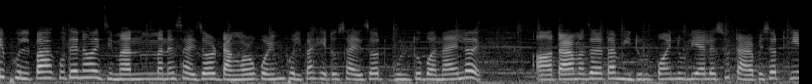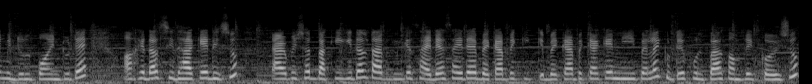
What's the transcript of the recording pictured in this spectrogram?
এই ফুলপাহ আঁকোতে নহয় যিমান মানে চাইজৰ ডাঙৰ কৰিম ফুলপাহ সেইটো চাইজত গোলটো বনাই লৈ তাৰ মাজত এটা মিডুল পইণ্ট উলিয়াই লৈছোঁ। তাৰপিছত সেই মিডুল পইণ্টটোতে সেইডাল চিধাকৈ দিছোঁ। তাৰপিছত বাকীকেইডাল তাত এনেকৈ চাইডে চাইডে বেকা বেকি বেকা বেকাকৈ নি পেলাই গোটেই ফুলপাহ কমপ্লিট কৰিছোঁ।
